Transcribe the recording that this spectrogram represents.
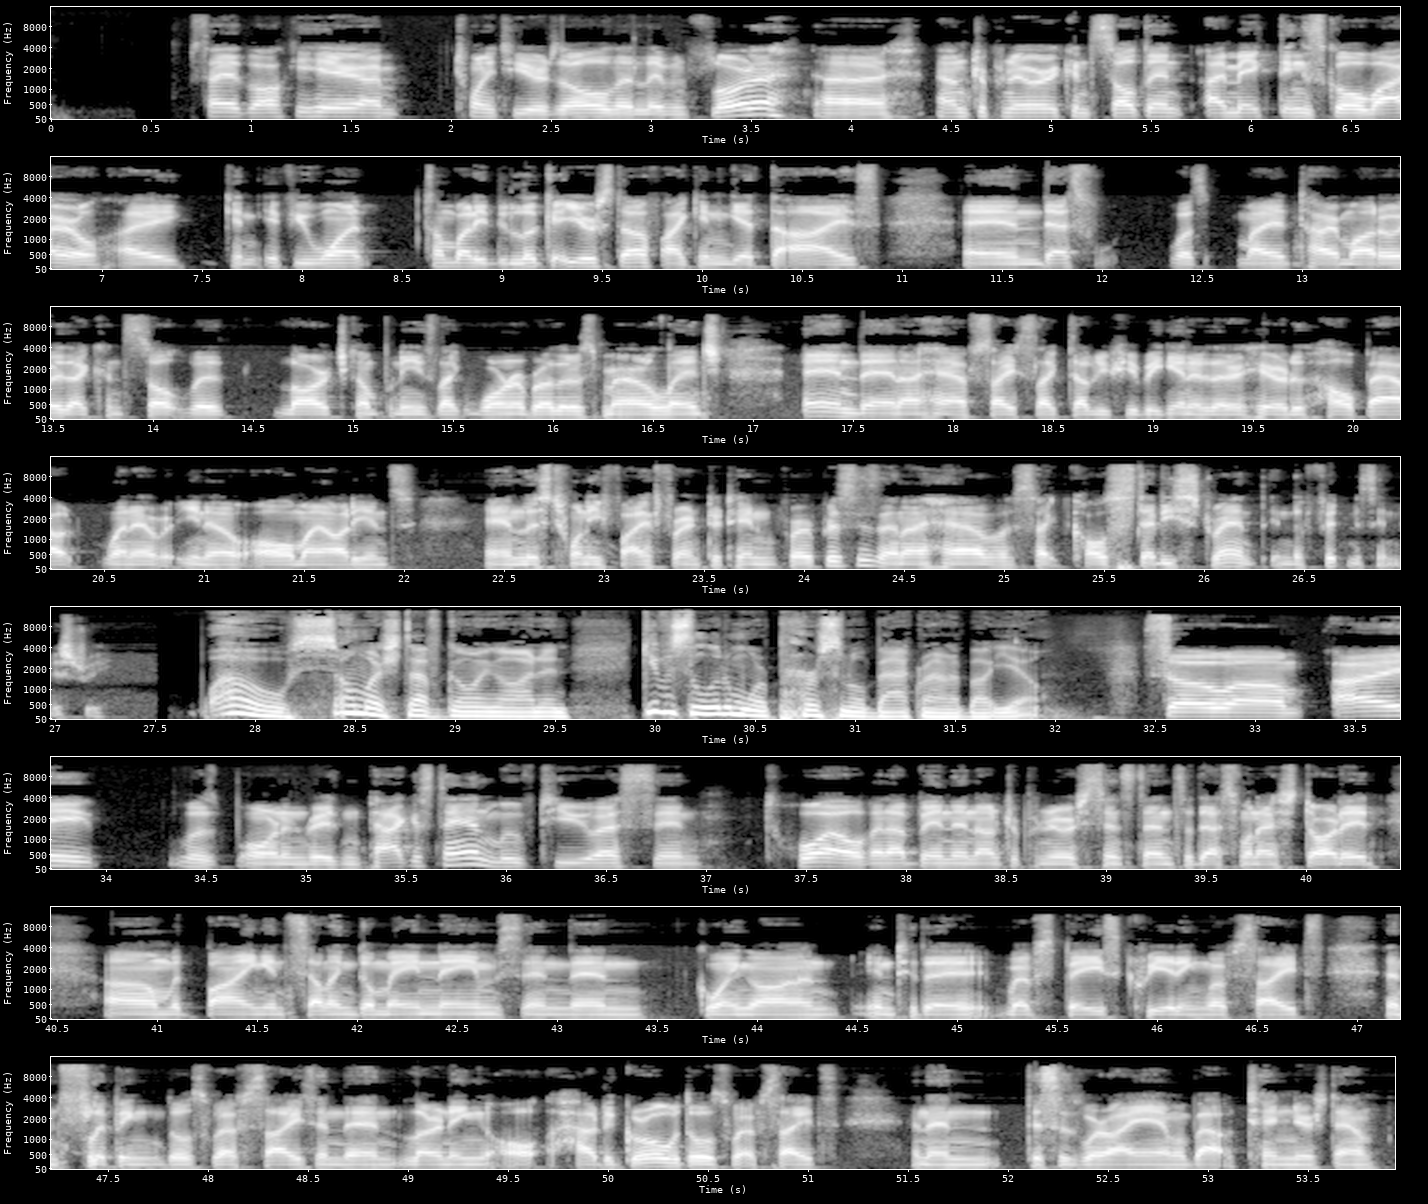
Syed Balkhi here. I'm 22 years old. I live in Florida. Uh, entrepreneur, consultant. I make things go viral. I can, if you want somebody to look at your stuff, I can get the eyes, and that's what my entire motto is. I consult with large companies like Warner Brothers, Merrill Lynch, and then I have sites like WP Beginner that are here to help out whenever you know all my audience and list 25 for entertainment purposes. And I have a site called Steady Strength in the fitness industry. Whoa, so much stuff going on. And give us a little more personal background about you. So um, I was born and raised in Pakistan, moved to U.S. in 12 and I've been an entrepreneur since then. So that's when I started um, with buying and selling domain names and then going on into the web space, creating websites, then flipping those websites and then learning all, how to grow those websites. And then this is where I am about 10 years down.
